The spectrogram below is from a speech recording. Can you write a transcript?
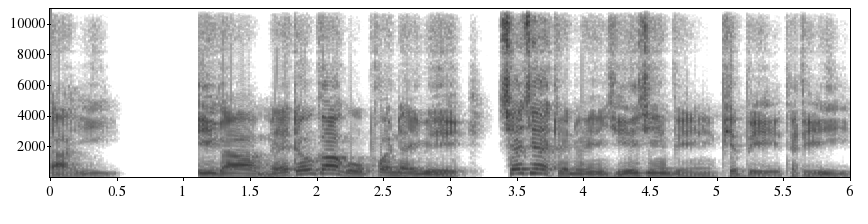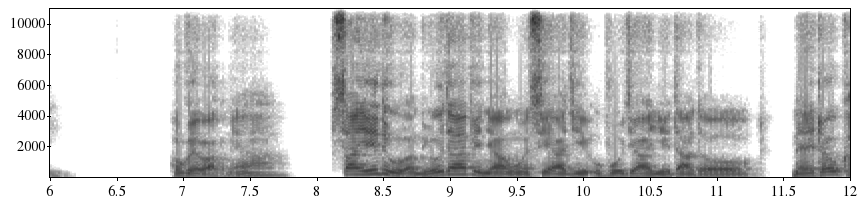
ရ၏ဤကမဲဒုက္ခကို ဖွဲ့နှက်၍ချက်ချက်တွင်တွင်ရေးခြင်းပင် ဖြစ်ပေသည်ဟုတ်ကဲ့ပါခင်ဗျာစာရေးသူအမျိုးသားပညာဝန်ဆရာကြီးဦးဖိုးကြားရေးသားသောမဲဒုက္ခ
